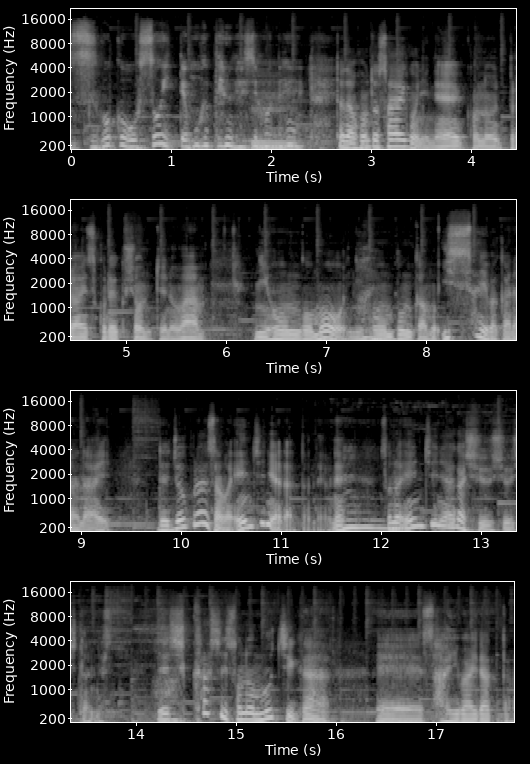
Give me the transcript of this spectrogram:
すごく遅いって思ってるでしょうね、ただ本当最後にねこのプライスコレクションっていうのは日本語も日本文化も一切わからない、でジョー・プライスさんはエンジニアだったんだよね、うん。そのエンジニアが収集したんです。はい。でしかしその無知が、えー幸いだった。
